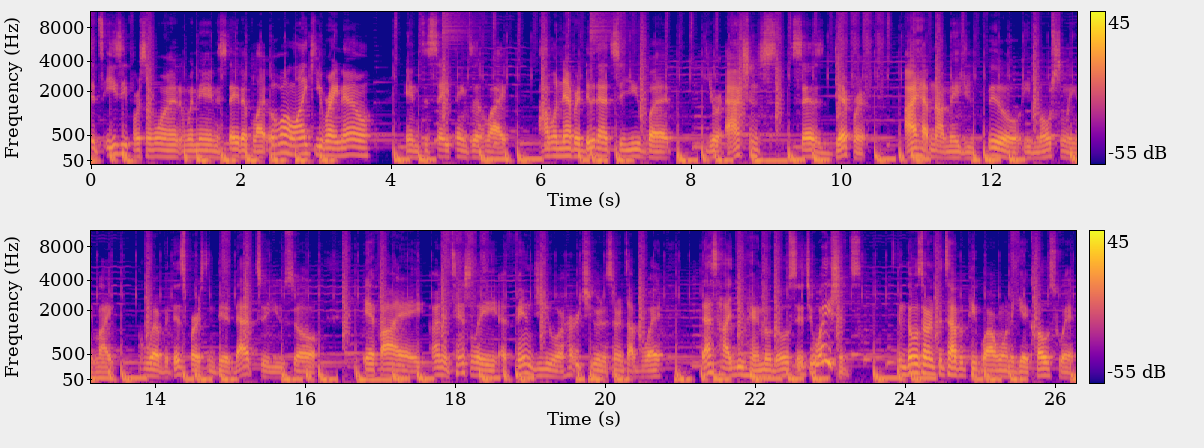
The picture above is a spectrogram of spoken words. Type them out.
it's easy for someone when they're in a state of like, oh, I like you right now, and to say things of like, I will never do that to you, but your actions says different. I have not made you feel emotionally like whoever this person did that to you. So if I unintentionally offend you or hurt you in a certain type of way, that's how you handle those situations. And those aren't the type of people I want to get close with.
